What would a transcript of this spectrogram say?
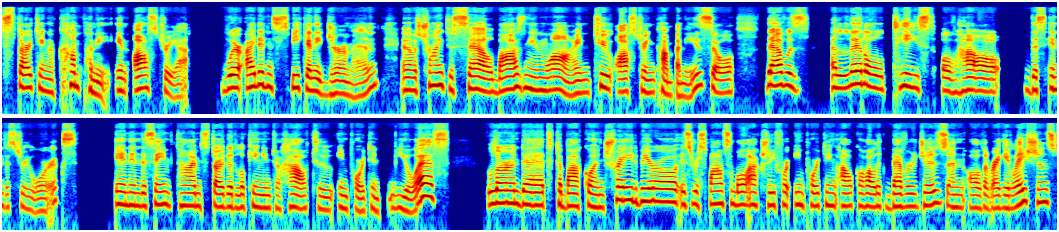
starting a company in Austria where I didn't speak any German and I was trying to sell Bosnian wine to Austrian companies. So that was a little taste of how this industry works. And in the same time, started looking into how to import in US. Learned that Tobacco and Trade Bureau is responsible actually for importing alcoholic beverages and all the regulations.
